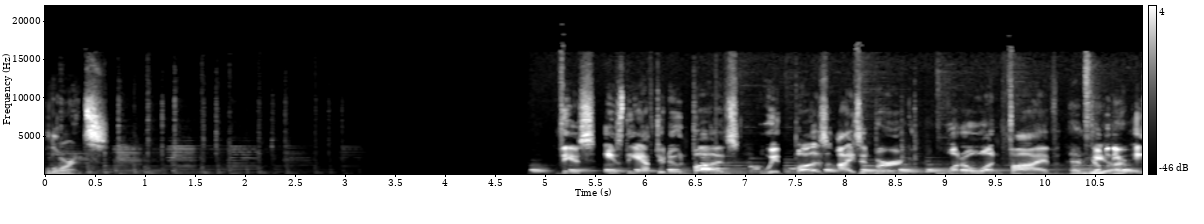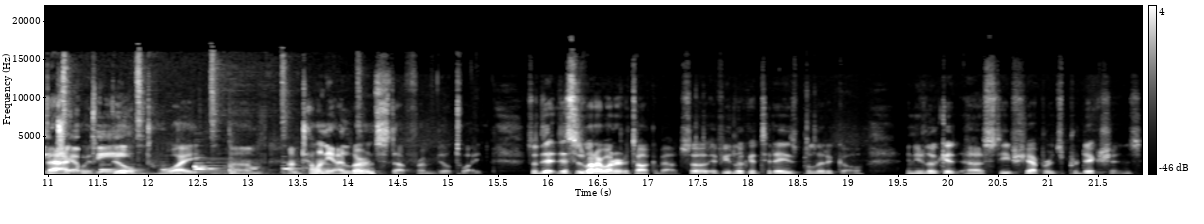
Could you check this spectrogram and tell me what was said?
Florence. This is the Afternoon Buzz with Buzz Eisenberg, 1015 And we are back with Bill Dwight. Um, I'm telling you, I learned stuff from Bill Dwight. So thi- this is what I wanted to talk about. So if you look at today's Politico and you look at uh, Steve Shepard's predictions,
